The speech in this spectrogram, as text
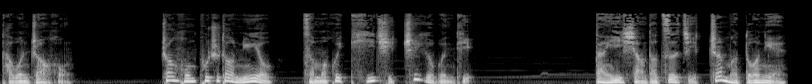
他问张红。张红不知道女友怎么会提起这个问题，但一想到自己这么多年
